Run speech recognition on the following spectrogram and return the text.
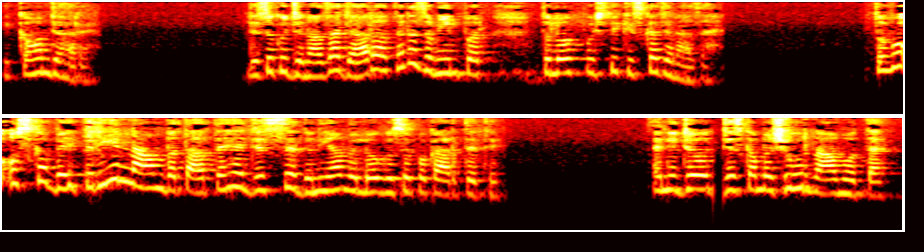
یہ کون جا رہا ہے؟ جیسے کوئی جنازہ جا رہا ہوتا ہے نا زمین پر، تو لوگ پوچھتے کس کا جنازہ ہے؟ تو وہ اس کا بہترین نام بتاتے ہیں، جس سے دنیا میں لوگ اسے پکارتے تھے۔ یعنی جو، جس کا مشہور نام ہوتا ہے۔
